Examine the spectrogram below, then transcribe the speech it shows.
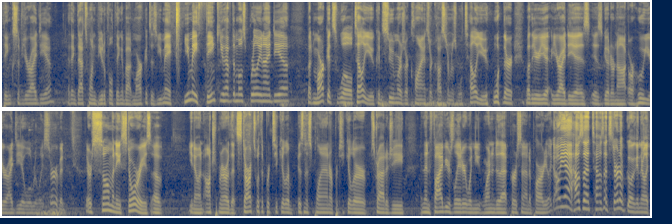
thinks of your idea. I think that's one beautiful thing about markets is you may you may think you have the most brilliant idea, but markets will tell you, consumers or clients or customers will tell you whether whether your your idea is is good or not, or who your idea will really serve. And there's so many stories of you know an entrepreneur that starts with a particular business plan or particular strategy and then five years later when you run into that person at a party like oh yeah how's that how's that startup going and they're like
